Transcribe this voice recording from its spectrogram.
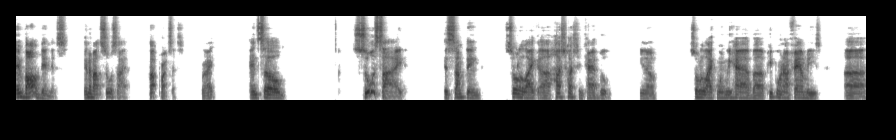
involved in this and about suicide thought process, right? And so, suicide is something sort of like uh, hush hush and taboo, you know, sort of like when we have uh, people in our families uh,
